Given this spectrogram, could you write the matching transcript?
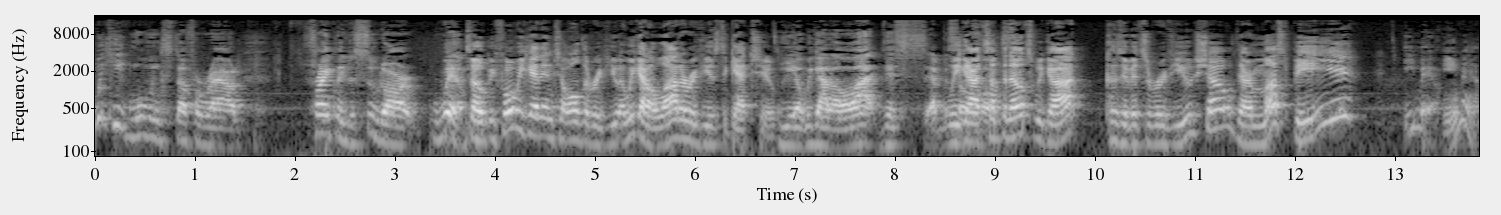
We keep moving stuff around, frankly, to suit our whim. So before we get into all the review, and we got a lot of reviews to get to. yeah, we got a lot this episode. We got folks. something else we got because if it's a review show, there must be Email. email.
